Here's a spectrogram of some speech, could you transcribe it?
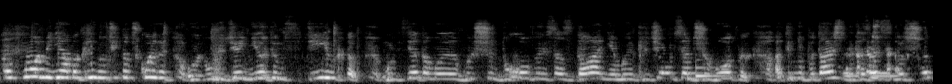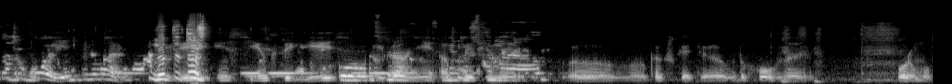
Кого меня могли научить там в школе? У, людей нет инстинктов, мы все там э, высшие духовные создания, мы отличаемся от животных, а ты мне пытаешься доказать совершенно другое, я не понимаю. Ну ты тоже... Инстинкты есть, они облечены, как сказать, э, в духовную форму.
